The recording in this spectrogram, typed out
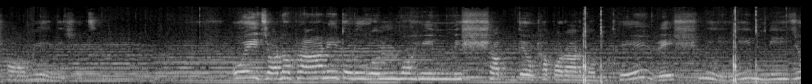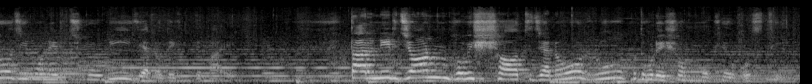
সমে মিশেছে। ওই জনপ্রাণী তরু গোলমহীন নিঃশব্দে ওঠা পড়ার মধ্যে রেশমি নিজ জীবনের ছবি যেন দেখতে পায়। তার নির্জন ভবিষ্যৎ যেন রূপ ধরে সম্মুখে উপস্থিত।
